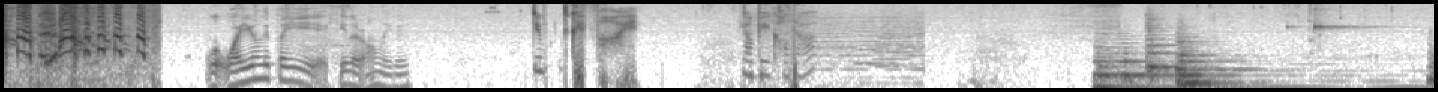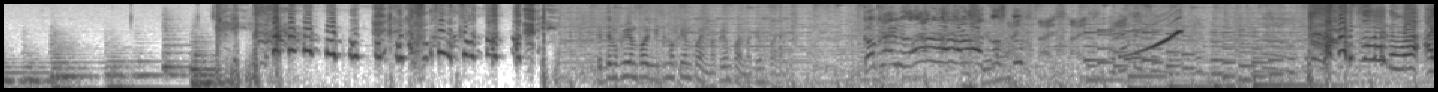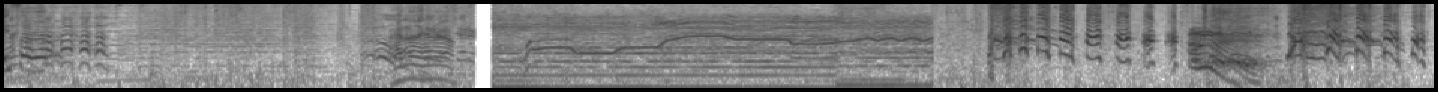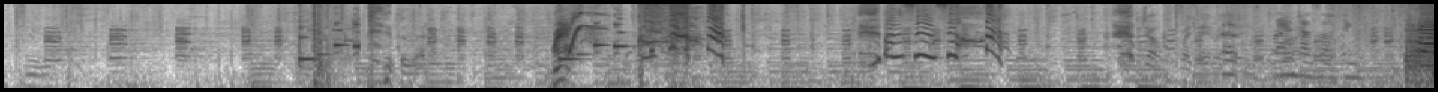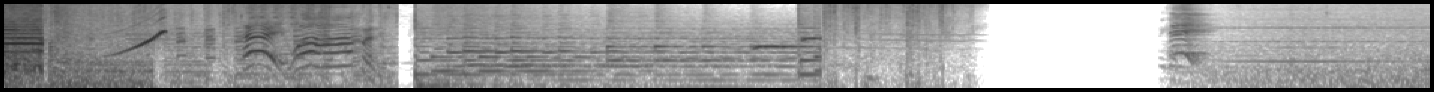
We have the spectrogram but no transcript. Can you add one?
Why you only play healer only, dude? Dude, okay, fine. Y'all be called out. Get the McCream point, get the McCream point, McCream point, McCream point. Go crazy! Ah, ah, ah, ah, go stupid! I got this. I saw that! I saw that! Have none, I have none. The. I'm so sorry! Uh, Ryan has a thing. Hey, what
